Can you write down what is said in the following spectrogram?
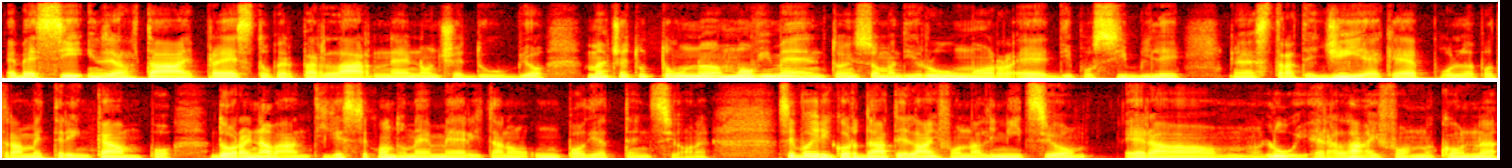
E beh sì, in realtà è presto per parlarne, non c'è dubbio, ma c'è tutto un movimento, insomma, di rumor e di possibili eh, strategie che Apple potrà mettere in campo d'ora in avanti che secondo me meritano un po' di attenzione. Se voi ricordate l'iPhone all'inizio era lui, era l'iPhone con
